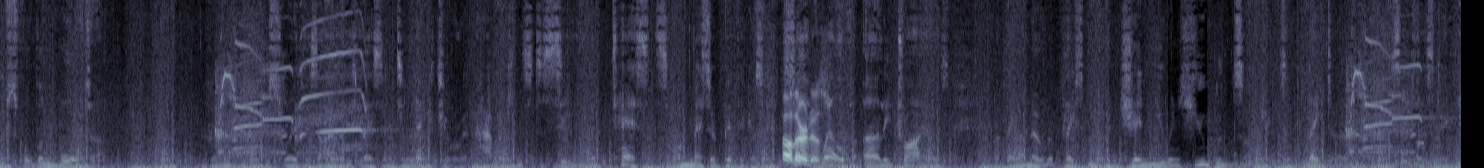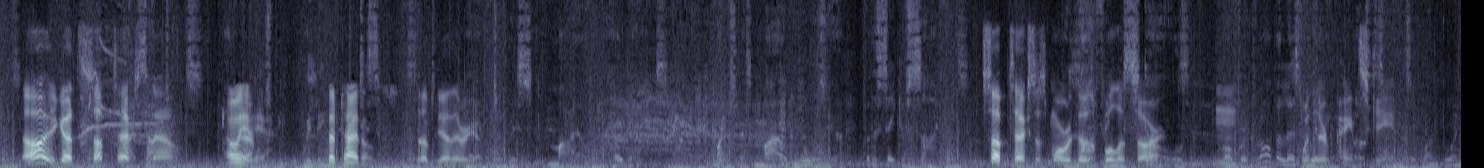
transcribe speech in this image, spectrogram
useful than water. If only we could persuade this island's less intellectual inhabitants to see that tests on Mesopithecus Oh, there it serve is. well for early trials, but they are no replacement for genuine human subjects at later, safer stages. Oh, you got subtext now. Oh, yeah, yeah. we willingly Subtitles. disciple Sub- yeah, there we go. To risk mild headaches, much less mild nausea, for the sake of science. Subtext is more what those Laughing bullets are. Mm. offered rather less With their paint scheme. At one point,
